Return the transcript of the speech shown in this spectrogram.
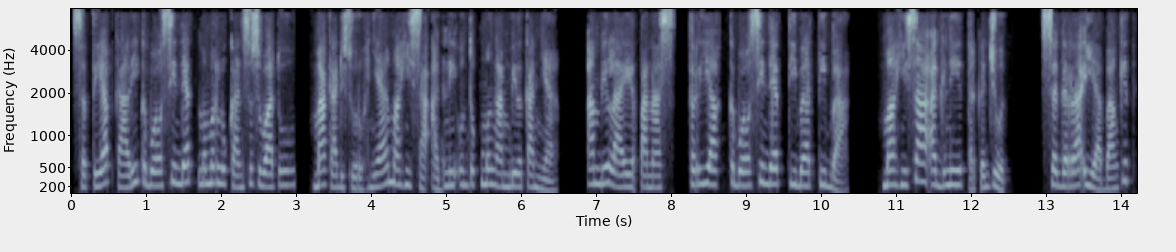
Setiap kali kebo sindet memerlukan sesuatu, maka disuruhnya Mahisa Agni untuk mengambilkannya. Ambil air panas, teriak kebo sindet tiba-tiba. Mahisa Agni terkejut. Segera ia bangkit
